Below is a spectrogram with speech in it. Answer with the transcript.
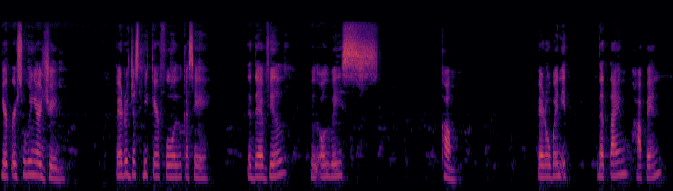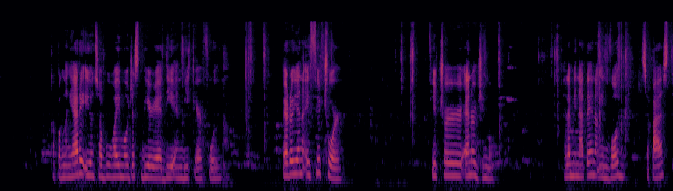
you're pursuing your dream. Pero just be careful kasi the devil will always come. Pero when it that time happen, kapag nangyari iyon sa buhay mo, just be ready and be careful. Pero yan ay future. Future energy mo. Alamin natin ang involved sa past,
